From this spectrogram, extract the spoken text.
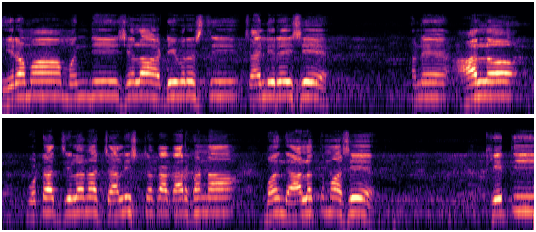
હીરામાં મંદી છેલ્લા અઢી વર્ષથી ચાલી રહી છે અને હાલ બોટાદ જિલ્લાના ચાલીસ ટકા કારખાના બંધ હાલતમાં છે. ખેતી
